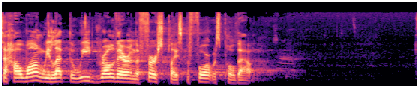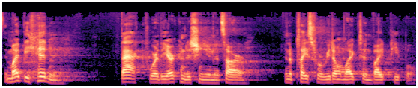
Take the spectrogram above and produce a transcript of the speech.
to how long we let the weed grow there in the first place before it was pulled out. It might be hidden back where the air conditioning units are, in a place where we don't like to invite people.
